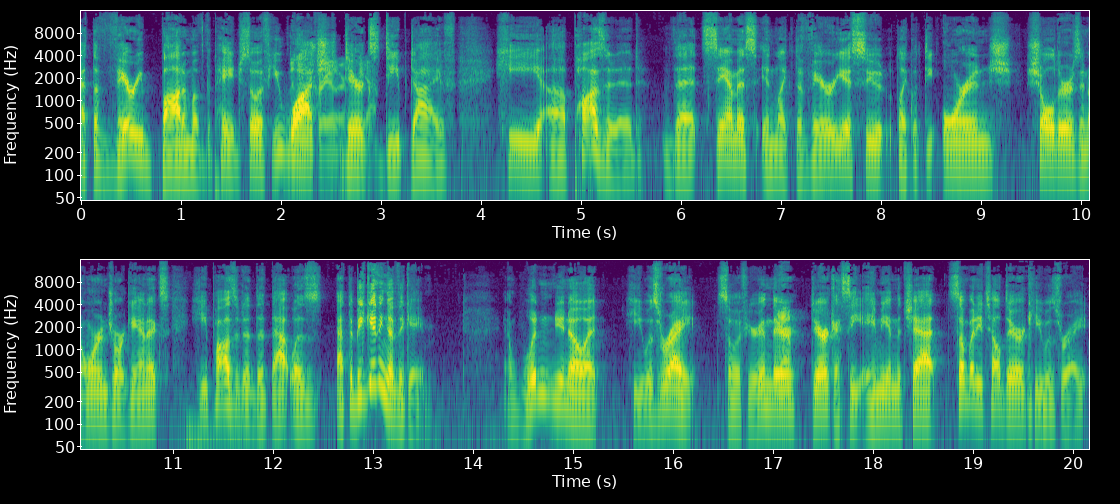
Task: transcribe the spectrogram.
at the very bottom of the page. So if you watched Derek's yeah. deep dive, he uh, posited that Samus in like the Varia suit, like with the orange shoulders and orange organics, he posited that that was at the beginning of the game. And wouldn't you know it, he was right. So if you're in there, yeah. Derek, I see Amy in the chat. Somebody tell Derek he was right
